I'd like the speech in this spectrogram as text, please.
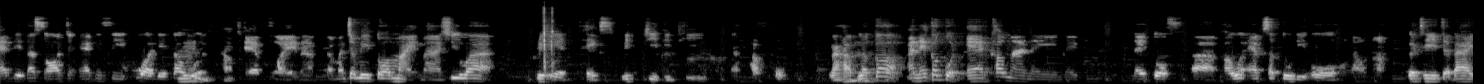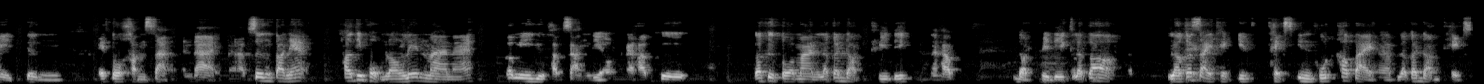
add data source จะ add เป็น SQL data word ครับ SharePoint นะครับแต่มันจะมีตัวใหม่มาชื่อว่า create text with GPT นะครับผมนะครับ แล้วก็อันนี้ก็กด add เข้ามาในในในตัวเอ่อ Power App Studio ของเราเนาะเพื่อที่จะได้ดึง ไอตัวคำสั่งกันได้นะครับ ซึ่งตอนเนี้ยเท่าที่ผมลองเล่นมานะ ก็มีอยู่คำสั่งเดียวนะครับ คือ ก็คือตัวมันแล้วก็ dot predict นะครับ dot predict แล้วก็เราก็ใส่ text in- text input เข้าไปนะครับ แล้วก็ dot text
